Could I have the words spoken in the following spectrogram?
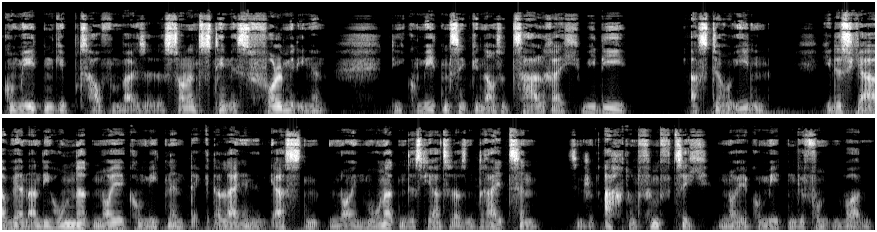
Kometen gibt's haufenweise, das Sonnensystem ist voll mit ihnen. Die Kometen sind genauso zahlreich wie die Asteroiden. Jedes Jahr werden an die 100 neue Kometen entdeckt. Allein in den ersten neun Monaten des Jahres 2013 sind schon 58 neue Kometen gefunden worden.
